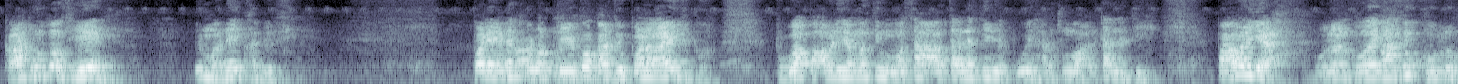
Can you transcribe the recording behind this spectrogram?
કાઠું તો છે એ મને ખબર છે. પણ એને થોડો ટેકો કરજો પણ આ જ ભૂવા પાવડિયામાંથી ઓછા આવતા નથી ને કોઈ હરખું હાલતા નથી. પાવડિયા બોલો ને ભુવાજી. સાચું ખોટું.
